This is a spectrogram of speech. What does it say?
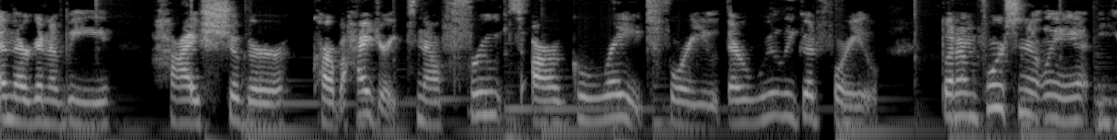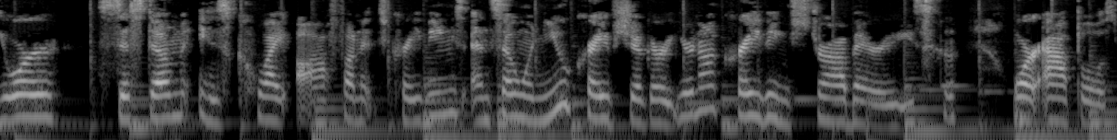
and they're going to be high sugar carbohydrates. Now, fruits are great for you, they're really good for you, but unfortunately, your system is quite off on its cravings. And so when you crave sugar, you're not craving strawberries or apples.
